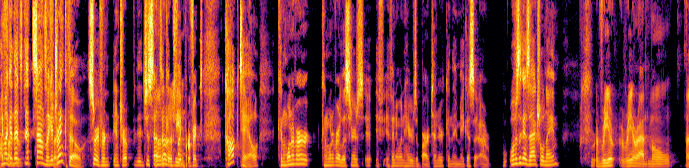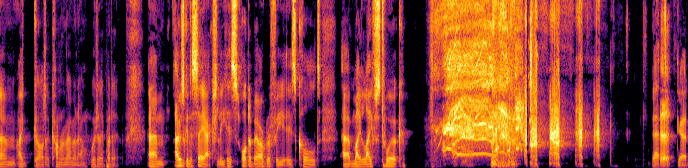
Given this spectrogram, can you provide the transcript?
oh my god! a- that sounds like a drink, though. Sorry for interrupt. It just sounds No, like no, it'd be a perfect cocktail. Can one of our can one of our listeners, if if anyone here is a bartender, can they make us a, a what was the guy's actual name? A rear rear admiral. Um, I God, I can't remember now. Where did I put it? Um, I was going to say actually, his autobiography is called uh, "My Life's Twerk." That's good.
